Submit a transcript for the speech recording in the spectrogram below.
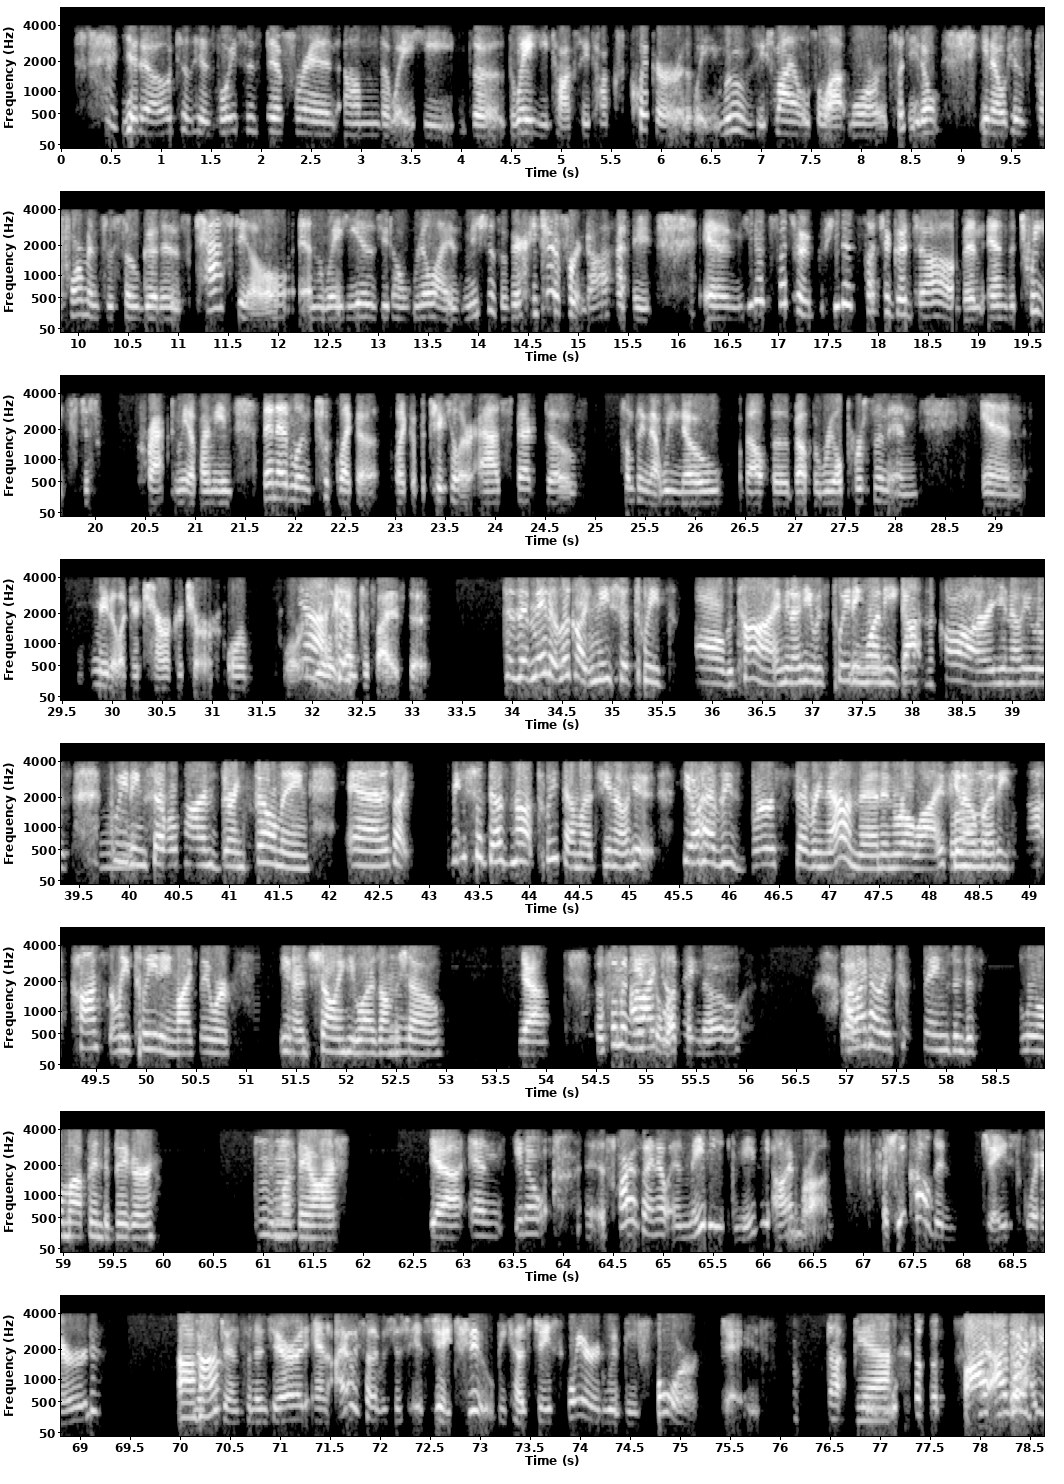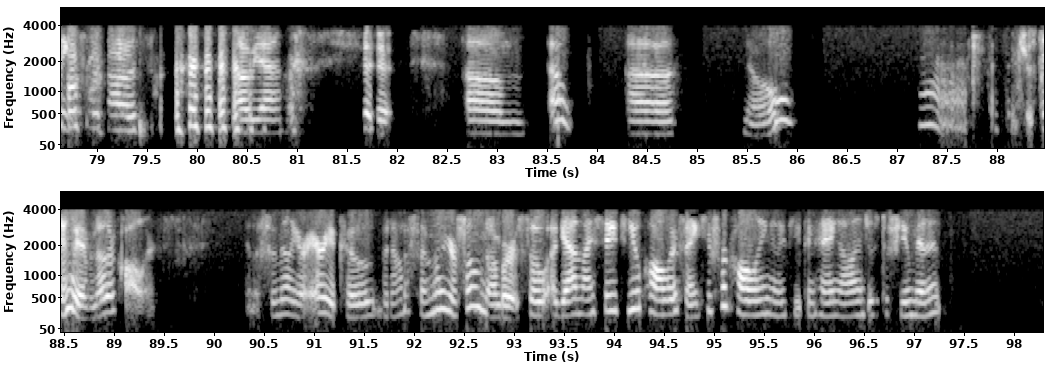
you know, to his voice is different. Um, the way he the the way he talks, he talks quicker. The way he moves, he smiles a lot more. It's such you don't, you know, his performance is so good as Castiel, and the way he is, you don't realize Misha's a very different guy, and he did such a he did such a good job, and and the tweets just cracked me up. I mean, Ben Edlund took like a like a particular aspect of something that we know about the about the real person and and made it like a caricature or or Yeah, really 'cause- emphasized it. Because it made it look like Misha tweets all the time. You know, he was tweeting Mhm. when he got in the car. You know, he was Mhm. tweeting several times during filming, and it's like Misha does not tweet that much. You know, he he'll have these bursts every now and then in real life. You know, Mhm. but he's not constantly tweeting like they were, you know, showing he was on the Mhm. show. Yeah. But someone needs like to let they- them know. I like how they took things and just blew them up into bigger than Mhm. what they are. Yeah, and you know, as far as I know, and maybe maybe I'm wrong, but he called it J squared, Uh you know, huh. for Jensen and Jared, and I always thought it was just it's J two because J squared would be four J's. not two. Yeah. I, I've So heard I people say both. oh yeah. um. Oh. Uh. No. Hmm. That's interesting. We have another caller. And a familiar area code, but not a familiar phone number. So again, I say to you, caller, thank you for calling, and if you can hang on just a few minutes,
